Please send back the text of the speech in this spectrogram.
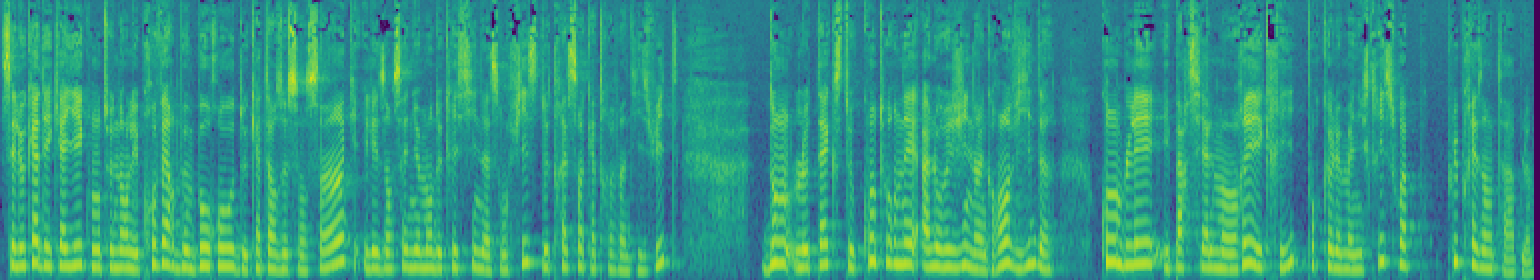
C'est le cas des cahiers contenant les proverbes boraux de 1405 et les enseignements de Christine à son fils de 1398, dont le texte contournait à l'origine un grand vide, comblé et partiellement réécrit pour que le manuscrit soit plus présentable.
